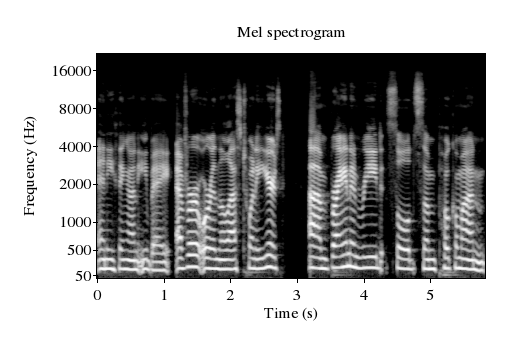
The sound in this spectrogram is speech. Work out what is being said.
anything on eBay ever or in the last 20 years? Um, Brian and Reed sold some Pokemon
